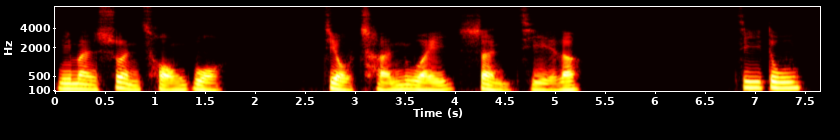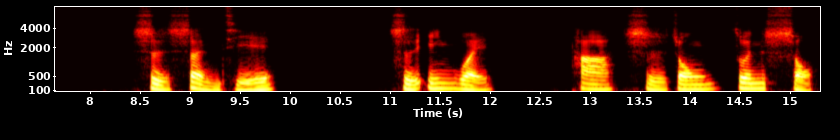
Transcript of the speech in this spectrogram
你们顺从我，就成为圣洁了。基督是圣洁，是因为他始终遵守。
